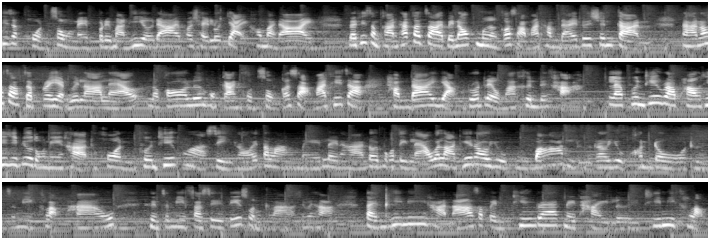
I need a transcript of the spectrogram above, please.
ที่จะขนส่งในปริมาณที่เยอะได้ เพราะใช้รถใหญ่เข้ามาได้ และที่สำคัญถ้ากระจายไปนอกเมืองก็สามารถทำได้ด้วยเช่นกันนะคะนอกจากจะประหยัดเวลาแล้ว แล้วก็เรื่องของการขนส่งก็สามารถที่จะทำได้อย่างรวดเร็วมากขึ้นด้วยค่ะและพื้นที่ WLUBHOUSE ที่จิ๊บอยู่ตรงนี้ค่ะทุกคนพื้นที่กว่า 400 ตารางเมตรเลยนะคะ โดยปกติแล้วเวลาที่เราอยู่หมู่บ้านหรือเราอยู่คอนโด ถึงจะมีคลับเฮาส์ ถึงจะมีฟ a ซิลิตี้ส่วนกลางใช่ไหมคะ แต่ที่นี่ค่ะน่าจะเป็นที่แรกในไทยเลย ที่มีคลับ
